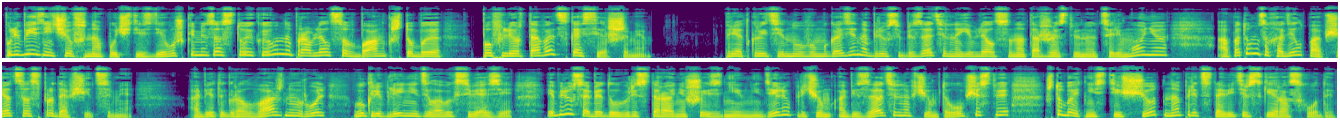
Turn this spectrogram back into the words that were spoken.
Полюбезничав на почте с девушками за стойкой, он направлялся в банк, чтобы пофлиртовать с кассиршами. При открытии нового магазина Брюс обязательно являлся на торжественную церемонию, а потом заходил пообщаться с продавщицами. Обед играл важную роль в укреплении деловых связей, и Брюс обедал в ресторане шесть дней в неделю, причем обязательно в чем-то обществе, чтобы отнести счет на представительские расходы.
